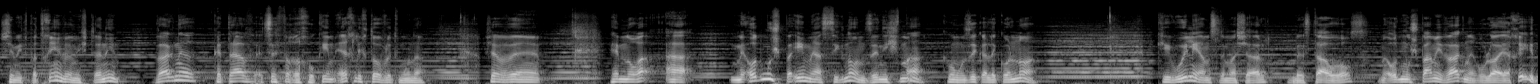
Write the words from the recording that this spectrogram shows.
שמתפתחים ומשתנים. וגנר כתב את ספר החוקים איך לכתוב לתמונה. עכשיו, אה, הם נורא, מאוד מושפעים מהסגנון, זה נשמע כמו מוזיקה לקולנוע. כי וויליאמס למשל, ב Star Wars, מאוד מושפע מווגנר, הוא לא היחיד.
